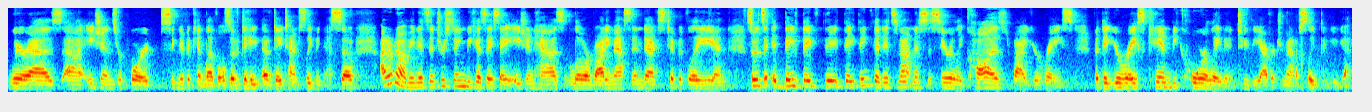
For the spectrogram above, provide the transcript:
whereas uh, Asians report significant levels of day of daytime sleepiness. So I don't know. I mean, it's interesting because they say Asian has lower body mass index typically, and so it's it, they they they they think that it's not necessarily caused by your race, but that your race can be correlated to the average amount of sleep that you get.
